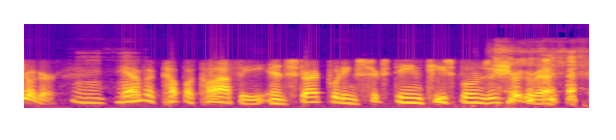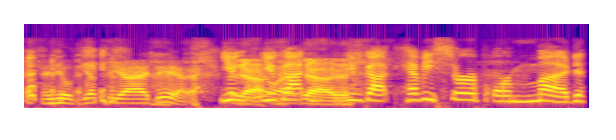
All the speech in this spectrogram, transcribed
sugar. Mm-hmm. Have a cup of coffee and start putting 16 teaspoons of sugar in it, and you'll get the idea. You Yeah. you got Yeah. you've got heavy syrup or mud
